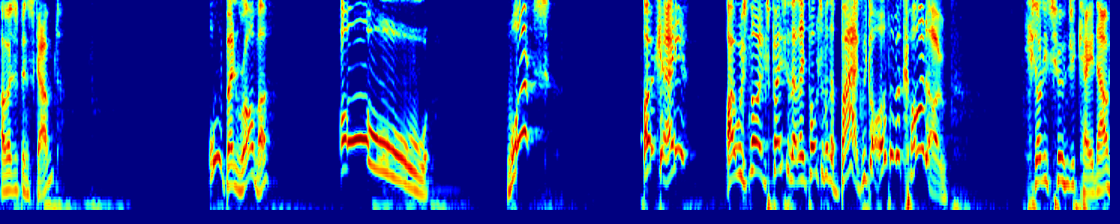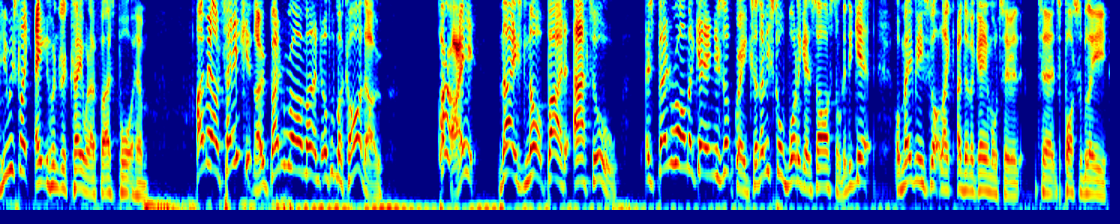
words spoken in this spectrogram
Have I just been scammed? Oh, Benrahma. Oh! What? Okay. I was not expecting that. They popped him in the back. We got Upamecano. He's only 200k now. He was like 800k when I first bought him. I mean, I'll take it though. Benrahma and Upamecano. All right. That is not bad at all. Is Benrahma getting his upgrade? Because I know he scored one against Arsenal. Did he get... Or maybe he's got like another game or two to, to possibly...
